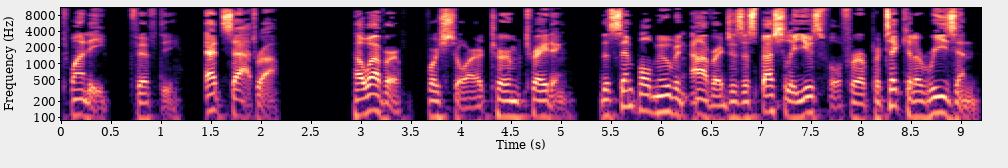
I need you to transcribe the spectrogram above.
20, 50, etc. However, for short-term trading, the simple moving average is especially useful for a particular reason.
